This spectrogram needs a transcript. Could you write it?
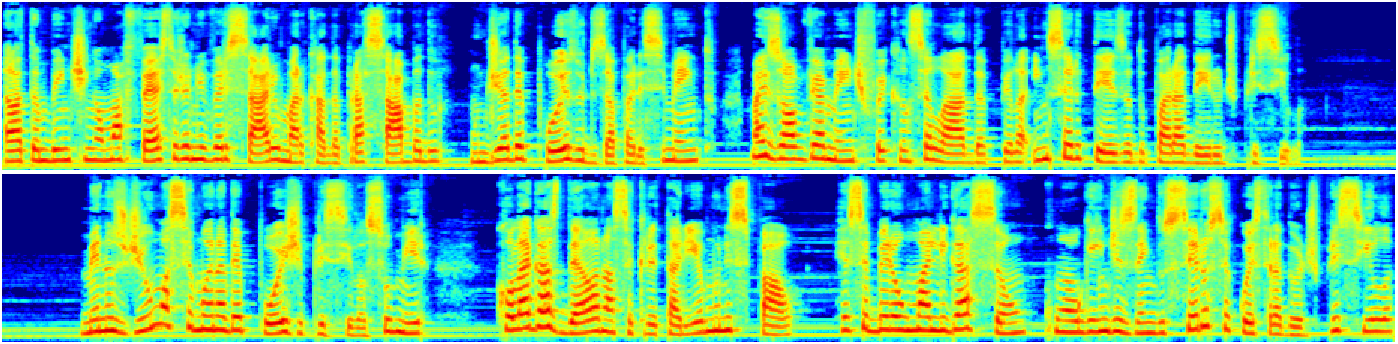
Ela também tinha uma festa de aniversário marcada para sábado, um dia depois do desaparecimento, mas obviamente foi cancelada pela incerteza do paradeiro de Priscila. Menos de uma semana depois de Priscila sumir, colegas dela na secretaria municipal receberam uma ligação com alguém dizendo ser o sequestrador de Priscila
